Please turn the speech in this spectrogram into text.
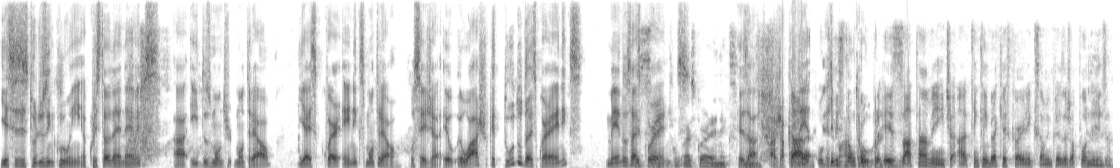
E esses estúdios incluem a Crystal Dynamics, a Eidos Mont- Montreal e a Square Enix Montreal. Ou seja, eu, eu acho que é tudo da Square Enix, menos a Square exceto Enix. A Square Enix. Exato, a japonesa. Cara, o que eles estão comprando. Exatamente. Ah, Tem que lembrar que a Square Enix é uma empresa japonesa.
